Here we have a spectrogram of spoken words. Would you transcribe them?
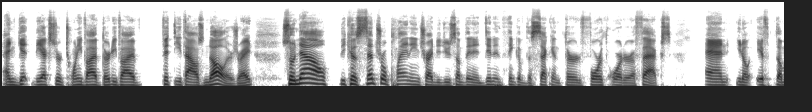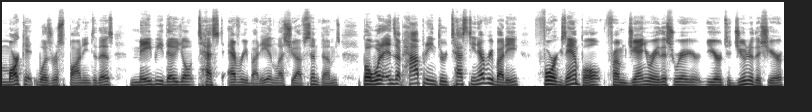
and get the extra 25, 35, $50,000, right? So now, because central planning tried to do something and didn't think of the second, third, fourth order effects, and you know, if the market was responding to this, maybe they don't test everybody unless you have symptoms. But what ends up happening through testing everybody, for example, from January this year to June of this year,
